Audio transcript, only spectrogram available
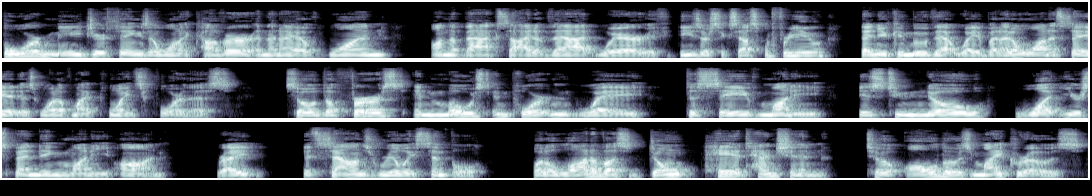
four major things i want to cover and then i have one on the backside of that where if these are successful for you then you can move that way but i don't want to say it as one of my points for this so the first and most important way to save money is to know what you're spending money on, right? It sounds really simple, but a lot of us don't pay attention to all those micros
